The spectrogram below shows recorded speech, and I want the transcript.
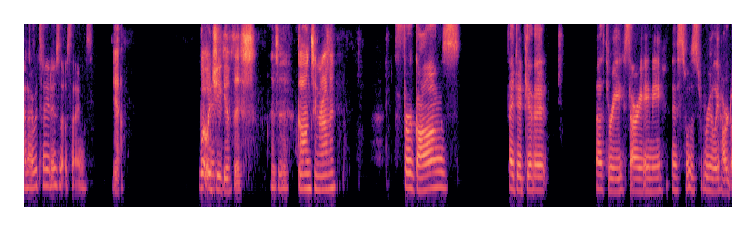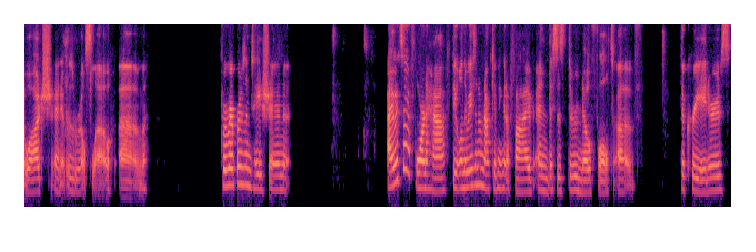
and i would say it is those things Yeah. What would you give this as a gongs and ramen? for gongs i did give it a three sorry amy this was really hard to watch and it was real slow um for representation i would say a four and a half. The only reason i'm not giving it a five and this is through no fault of the creators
